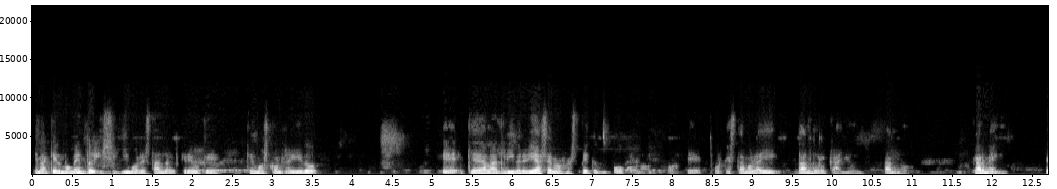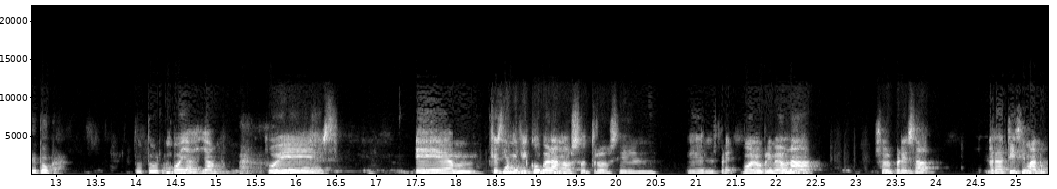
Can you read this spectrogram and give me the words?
en aquel momento y seguimos estando. Creo que, hemos conseguido que, a las librerías se nos respete un poco, ¿no? porque, porque estamos ahí dando el callo, dando. Carmen, te toca. Tu turno. Voy allá. Pues, em, ¿qué significó para nosotros el, el bueno, primero una sorpresa gratísima, ¿no?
